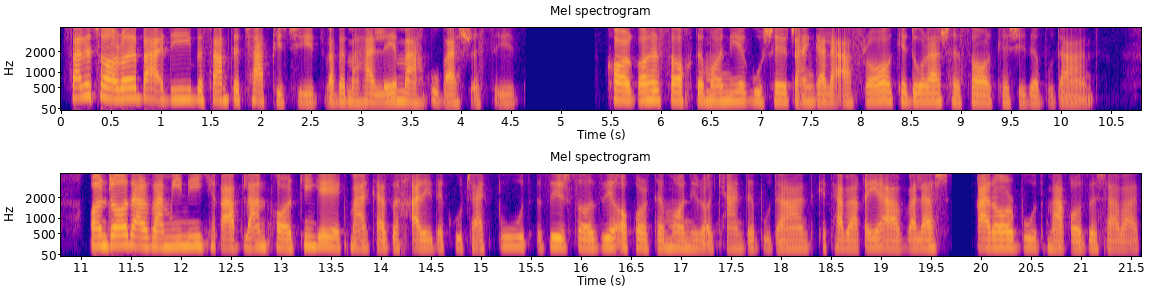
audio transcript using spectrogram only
سر چهارراه بعدی به سمت چپ پیچید و به محله محبوبش رسید. کارگاه ساختمانی گوشه جنگل افرا که دورش حصار کشیده بودند. آنجا در زمینی که قبلا پارکینگ یک مرکز خرید کوچک بود زیرسازی آپارتمانی را کنده بودند که طبقه اولش قرار بود مغازه شود.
